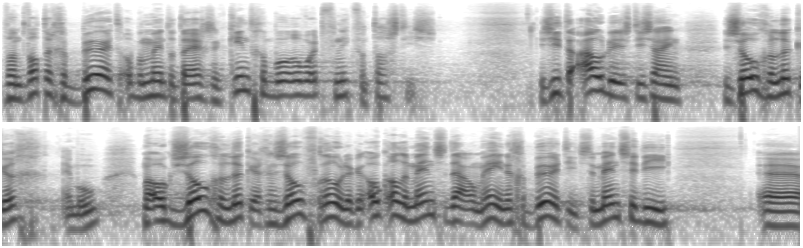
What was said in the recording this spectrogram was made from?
Want wat er gebeurt op het moment dat er ergens een kind geboren wordt, vind ik fantastisch. Je ziet de ouders, die zijn zo gelukkig, en moe, maar ook zo gelukkig en zo vrolijk. En ook alle mensen daaromheen, er gebeurt iets. De mensen die uh,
